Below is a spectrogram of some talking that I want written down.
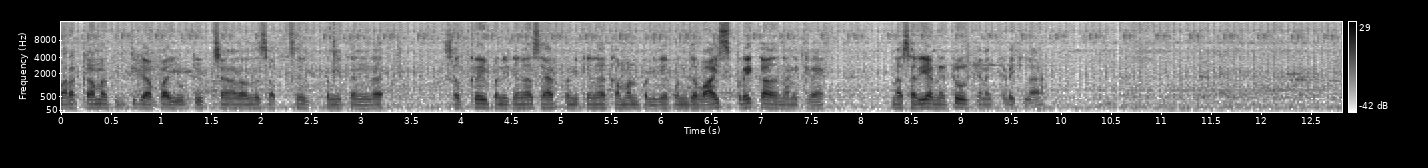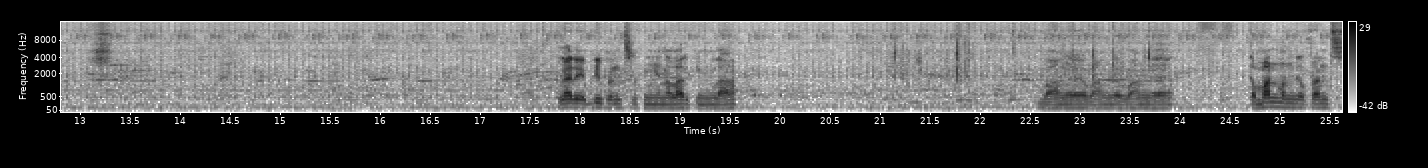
மறக்காமல் பிரித்திகா அப்பா யூடியூப் சேனலை வந்து சப்ஸ்கிரைப் பண்ணிக்கோங்க. சப்ஸ்கிரைப் பண்ணிக்கோங்க ஷேர் பண்ணிக்கோங்க கமெண்ட் பண்ணிக்கோங்க. கொஞ்சம் வாய்ஸ் பிரேக் ஆகுதுன்னு நினைக்கிறேன். நான் சரியாக நெட்ஒர்க் எனக்கு கிடைக்கல. எல்லோரும் எப்படி ஃப்ரெண்ட்ஸ் இருக்கீங்க? நல்லா இருக்கீங்களா? வாங்க வாங்க வாங்க. கமெண்ட் பண்ணுங்கள் ஃப்ரெண்ட்ஸ்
